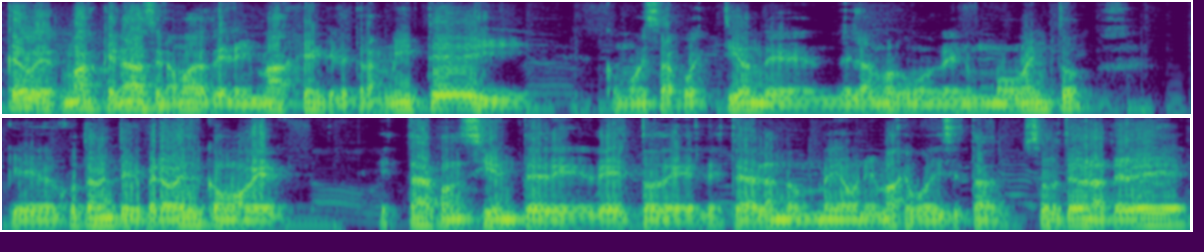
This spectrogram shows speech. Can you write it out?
Creo que más que nada se enamora de la imagen que le transmite y como esa cuestión de- del amor como en un momento. Que justamente, pero él como que está consciente de, esto, le estoy hablando medio de una imagen, porque dice, está, solo te veo en la TV,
